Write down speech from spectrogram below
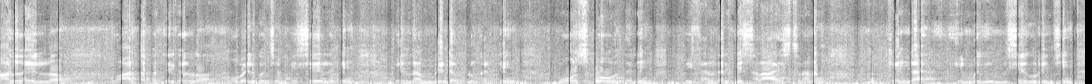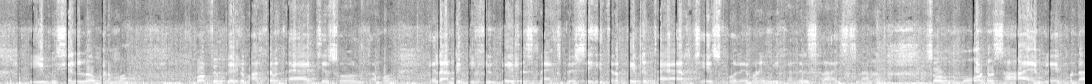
ఆన్లైన్లో వార్తాపత్రికల్లో మొబైల్కి వచ్చే మెసేజ్లకి మీరు నమ్మి డబ్బులు కట్టి మోసపోవద్దని మీకు అందరికీ సలహా ఇస్తున్నాను. ముఖ్యంగా ఈ మిషన్ గురించి ఈ మిషన్లో మనము బఫే ప్లేట్లు మాత్రమే తయారు చేసుకోగలుగుతాము. ఎలాంటి టిఫిన్ ప్లేట్లు స్నాక్స్ ప్లేట్స్ ఇతర ప్లేట్లు తయారు చేసుకోలేమని మీకు అందరికీ సలహా ఇస్తున్నాను. సో మోటార్ సహాయం లేకుండా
